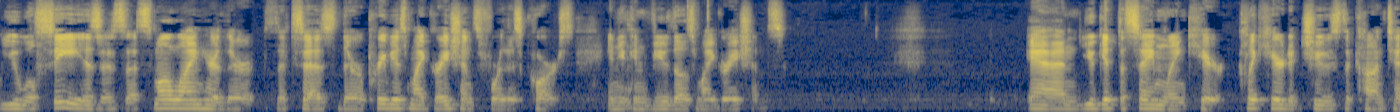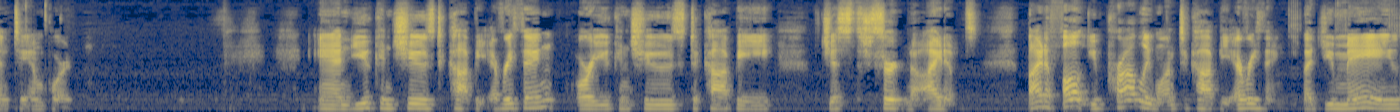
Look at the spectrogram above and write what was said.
you will see is there's a small line here there that says there are previous migrations for this course and you can view those migrations. And you get the same link here. Click here to choose the content to import. And you can choose to copy everything or you can choose to copy just certain items. By default, you probably want to copy everything, but you may,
